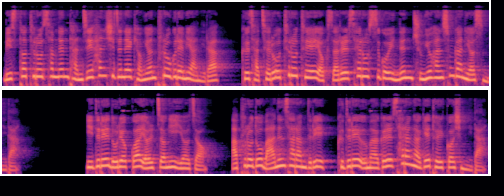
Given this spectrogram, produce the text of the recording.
미스터 트롯 3는 단지 한 시즌의 경연 프로그램이 아니라 그 자체로 트로트의 역사를 새로 쓰고 있는 중요한 순간이었습니다. 이들의 노력과 열정이 이어져 앞으로도 많은 사람들이 그들의 음악을 사랑하게 될 것입니다.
